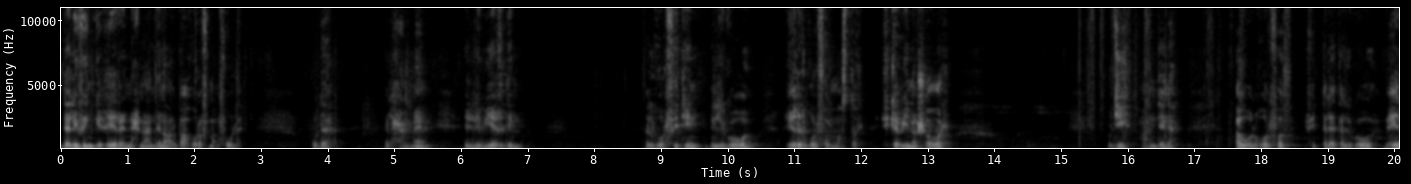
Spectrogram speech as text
ده living غير إن إحنا عندنا أربع غرف مقفولة. وده الحمام اللي بيخدم الغرفتين اللي جوه غير الغرفة الماستر في كابينة shower ودي عندنا أول غرفة في التلاتة اللي جوه غير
